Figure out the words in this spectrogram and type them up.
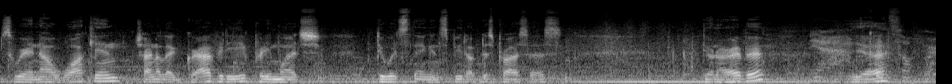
So we are now walking, trying to let gravity pretty much do its thing and speed up this process. Doing all right, babe? Yeah. Yeah? Good so far.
